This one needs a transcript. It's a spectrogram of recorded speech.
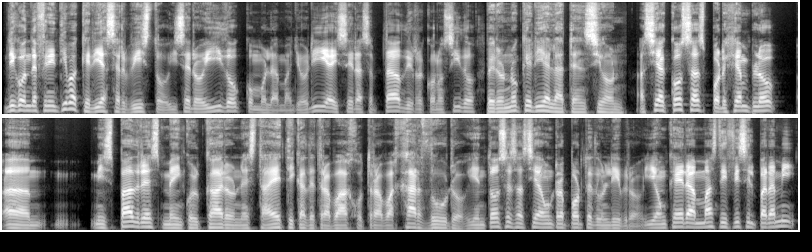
Digo, en definitiva quería ser visto y ser oído como la mayoría y ser aceptado y reconocido, pero no quería la atención. Hacía cosas, por ejemplo, mis padres me inculcaron esta ética de trabajo, trabajar duro, y entonces hacía un reporte de un libro, y aunque era más difícil para mí,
